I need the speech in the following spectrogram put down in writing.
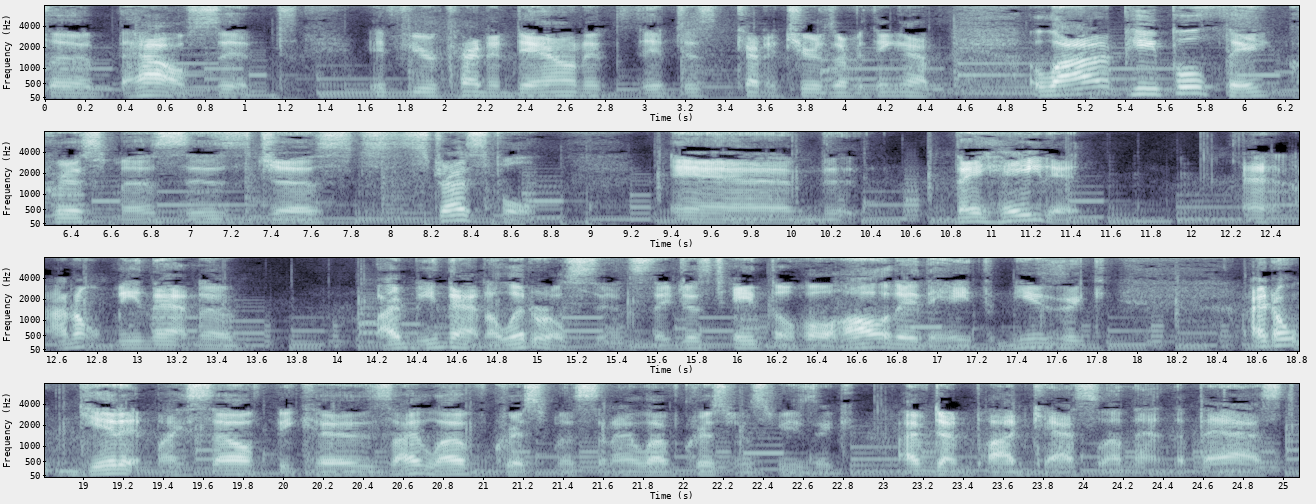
the house. It if you're kind of down, it it just kind of cheers everything up. A lot of people think Christmas is just stressful, and they hate it. And I don't mean that in a I mean that in a literal sense. They just hate the whole holiday. They hate the music. I don't get it myself because I love Christmas and I love Christmas music. I've done podcasts on that in the past.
